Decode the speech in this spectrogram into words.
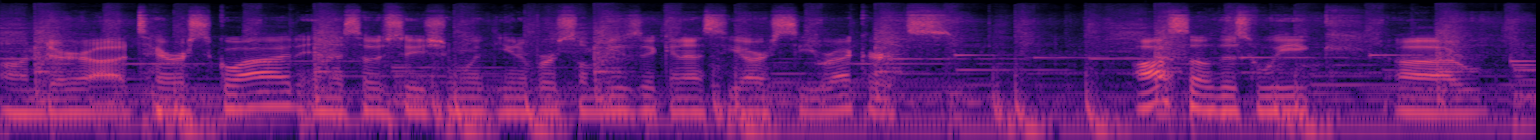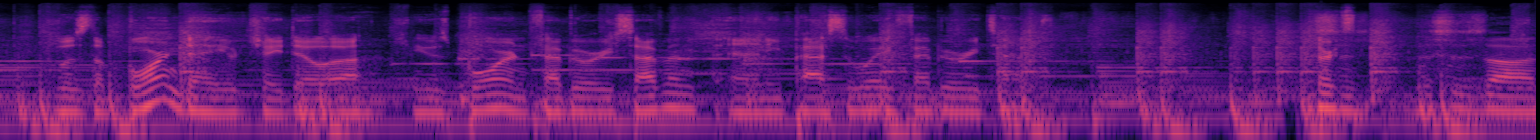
under uh, Terror Squad in association with Universal Music and SCRC Records. Also this week uh, was the born day of Jay Dilla. He was born February 7th and he passed away February 10th. This is, this is, uh,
